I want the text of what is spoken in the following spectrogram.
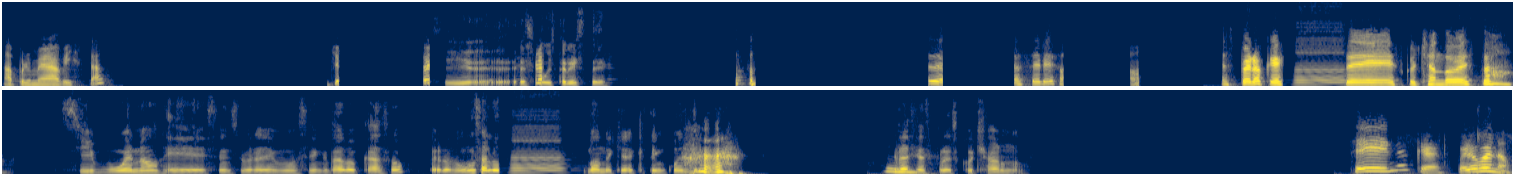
a primera vista. Sí, eh, es muy triste. Hacer eso. Espero que esté escuchando esto. Sí, bueno, eh, censuraremos en dado caso, pero un saludo donde quiera que te encuentres. Gracias por escucharnos. Sí, creo, pero bueno.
